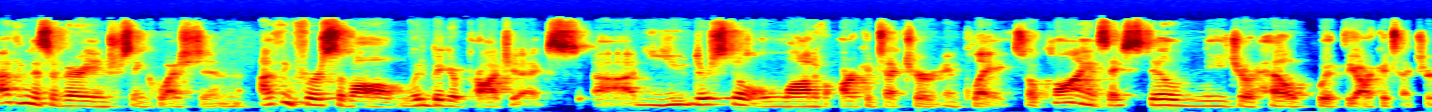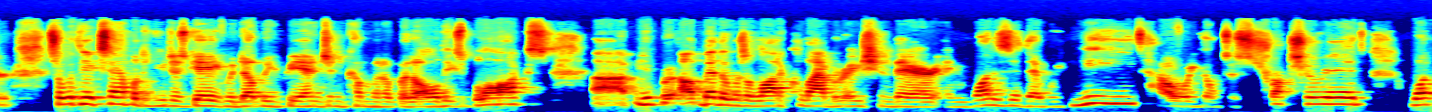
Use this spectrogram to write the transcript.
I think that's a very interesting question. I think first of all, with bigger projects, uh, you, there's still a lot of architecture in play. So clients, they still need your help with the architecture. So with the example that you just gave with WP Engine coming up with all these blocks, uh, you, I'll bet there was a lot of collaboration there And what is it that we need, how are we going to structure it, what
